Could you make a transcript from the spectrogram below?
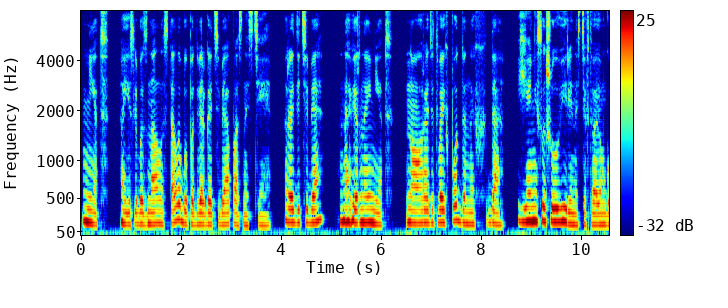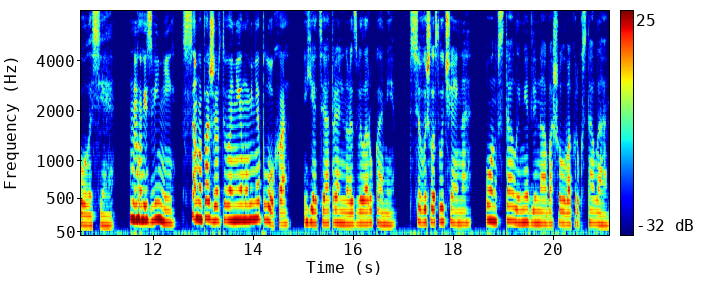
Нет. А если бы знала, стала бы подвергать себя опасности. Ради тебя? Наверное, нет. Но ради твоих подданных – да. «Я не слышу уверенности в твоем голосе». «Ну, извини, с самопожертвованием у меня плохо». Я театрально развела руками. Все вышло случайно. Он встал и медленно обошел вокруг стола.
